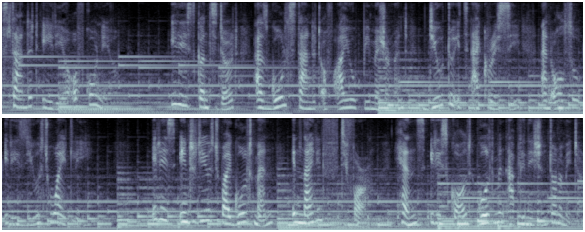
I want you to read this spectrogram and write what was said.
standard area of cornea. It is considered as gold standard of IOP measurement its accuracy and also it is used widely. It is introduced by Goldmann in 1954, hence it is called Goldmann applanation tonometer.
